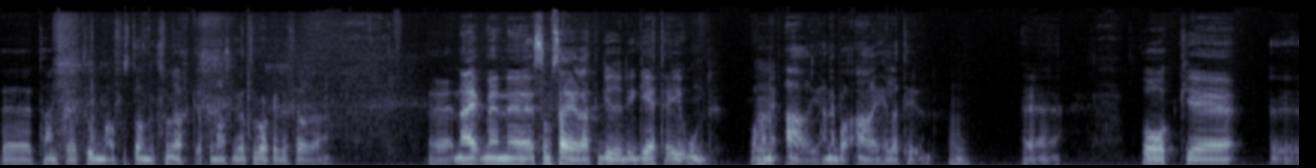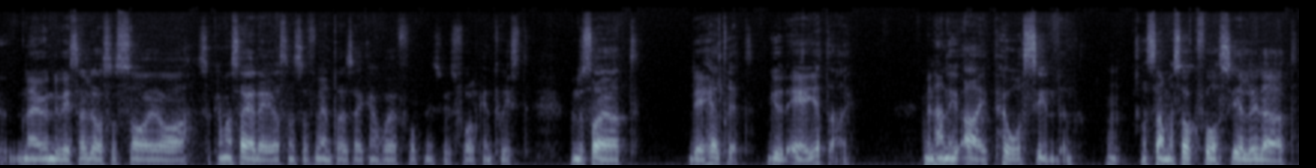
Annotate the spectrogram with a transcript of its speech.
eh, tankar är tomma och förståndet förmörkat om man ska gå tillbaka till förra. Eh, nej, men eh, som säger att Gud i GT är ond. Och han är arg, han är bara arg hela tiden. Mm. Eh, och eh, när jag undervisade då så sa jag, så kan man säga det och sen så förväntade sig kanske förhoppningsvis folk en twist. Men då sa jag att det är helt rätt. Gud är jättearg. Men han är ju arg på synden. Mm. Och samma sak för oss gäller ju där att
